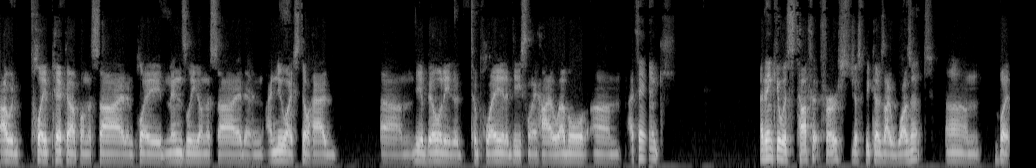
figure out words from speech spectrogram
I would play pickup on the side and play men's league on the side, and I knew I still had um, the ability to to play at a decently high level. Um, I think I think it was tough at first just because I wasn't, um, but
